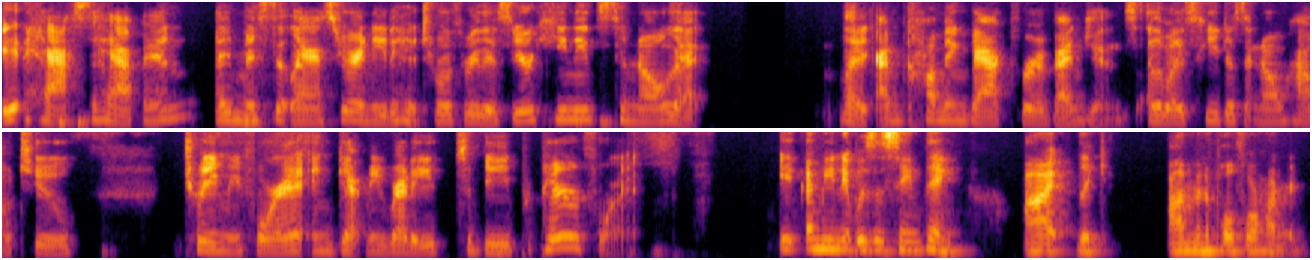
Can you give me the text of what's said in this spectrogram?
it has to happen. I missed it last year. I need to hit 203 this year. He needs to know that like I'm coming back for a vengeance. Otherwise, he doesn't know how to train me for it and get me ready to be prepared for it. it, I mean, it was the same thing. I like, I'm gonna pull 400.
